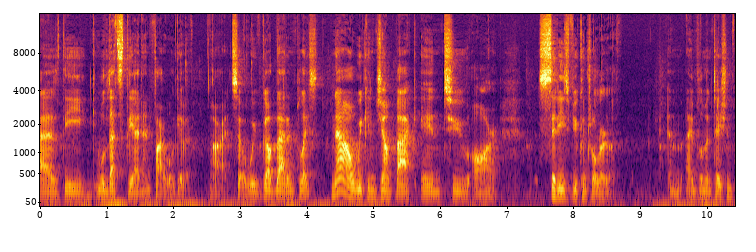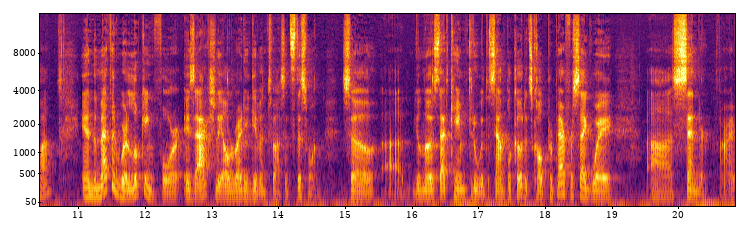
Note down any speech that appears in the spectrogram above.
as the, well, that's the identifier we'll give it. All right, so we've got that in place. Now we can jump back into our cities view controller implementation file. And the method we're looking for is actually already given to us. It's this one. So uh, you'll notice that came through with the sample code. It's called prepare for segue uh, sender. All right.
